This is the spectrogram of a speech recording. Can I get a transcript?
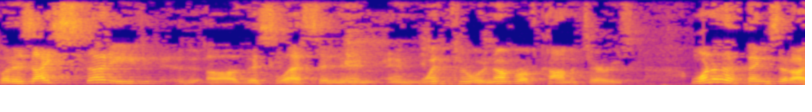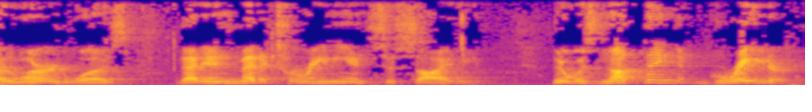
but as I studied uh, this lesson and, and went through a number of commentaries, one of the things that I learned was that in Mediterranean society, there was nothing greater,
